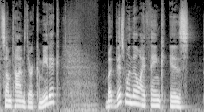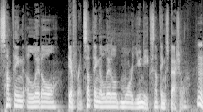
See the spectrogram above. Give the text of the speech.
sometimes they're comedic, but this one though I think is something a little different, something a little more unique, something special. Hmm.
